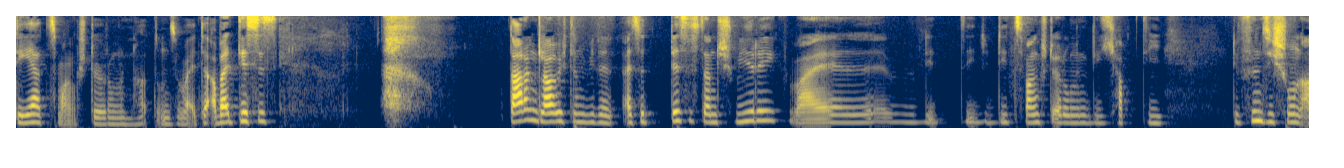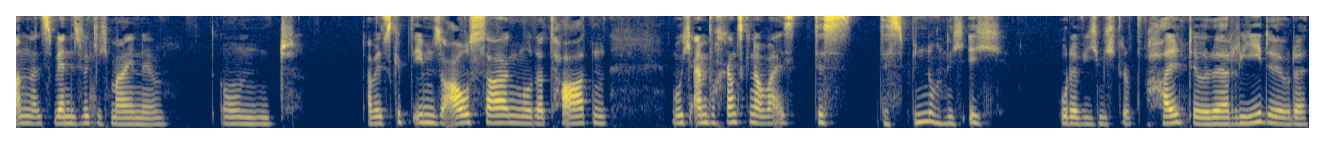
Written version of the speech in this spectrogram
der Zwangsstörungen hat und so weiter. Aber das ist, daran glaube ich dann wieder, also das ist dann schwierig, weil die, die, die Zwangsstörungen, die ich habe, die, die fühlen sich schon an, als wären es wirklich meine. Und aber es gibt eben so Aussagen oder Taten, wo ich einfach ganz genau weiß, das, das bin doch nicht ich. Oder wie ich mich gerade verhalte oder rede oder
